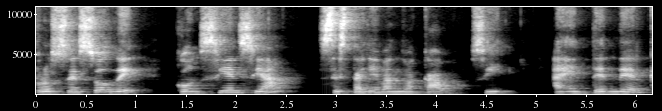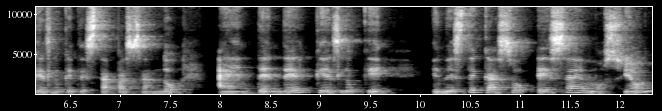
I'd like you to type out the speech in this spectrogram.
proceso de conciencia se está llevando a cabo, ¿sí? A entender qué es lo que te está pasando, a entender qué es lo que, en este caso, esa emoción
